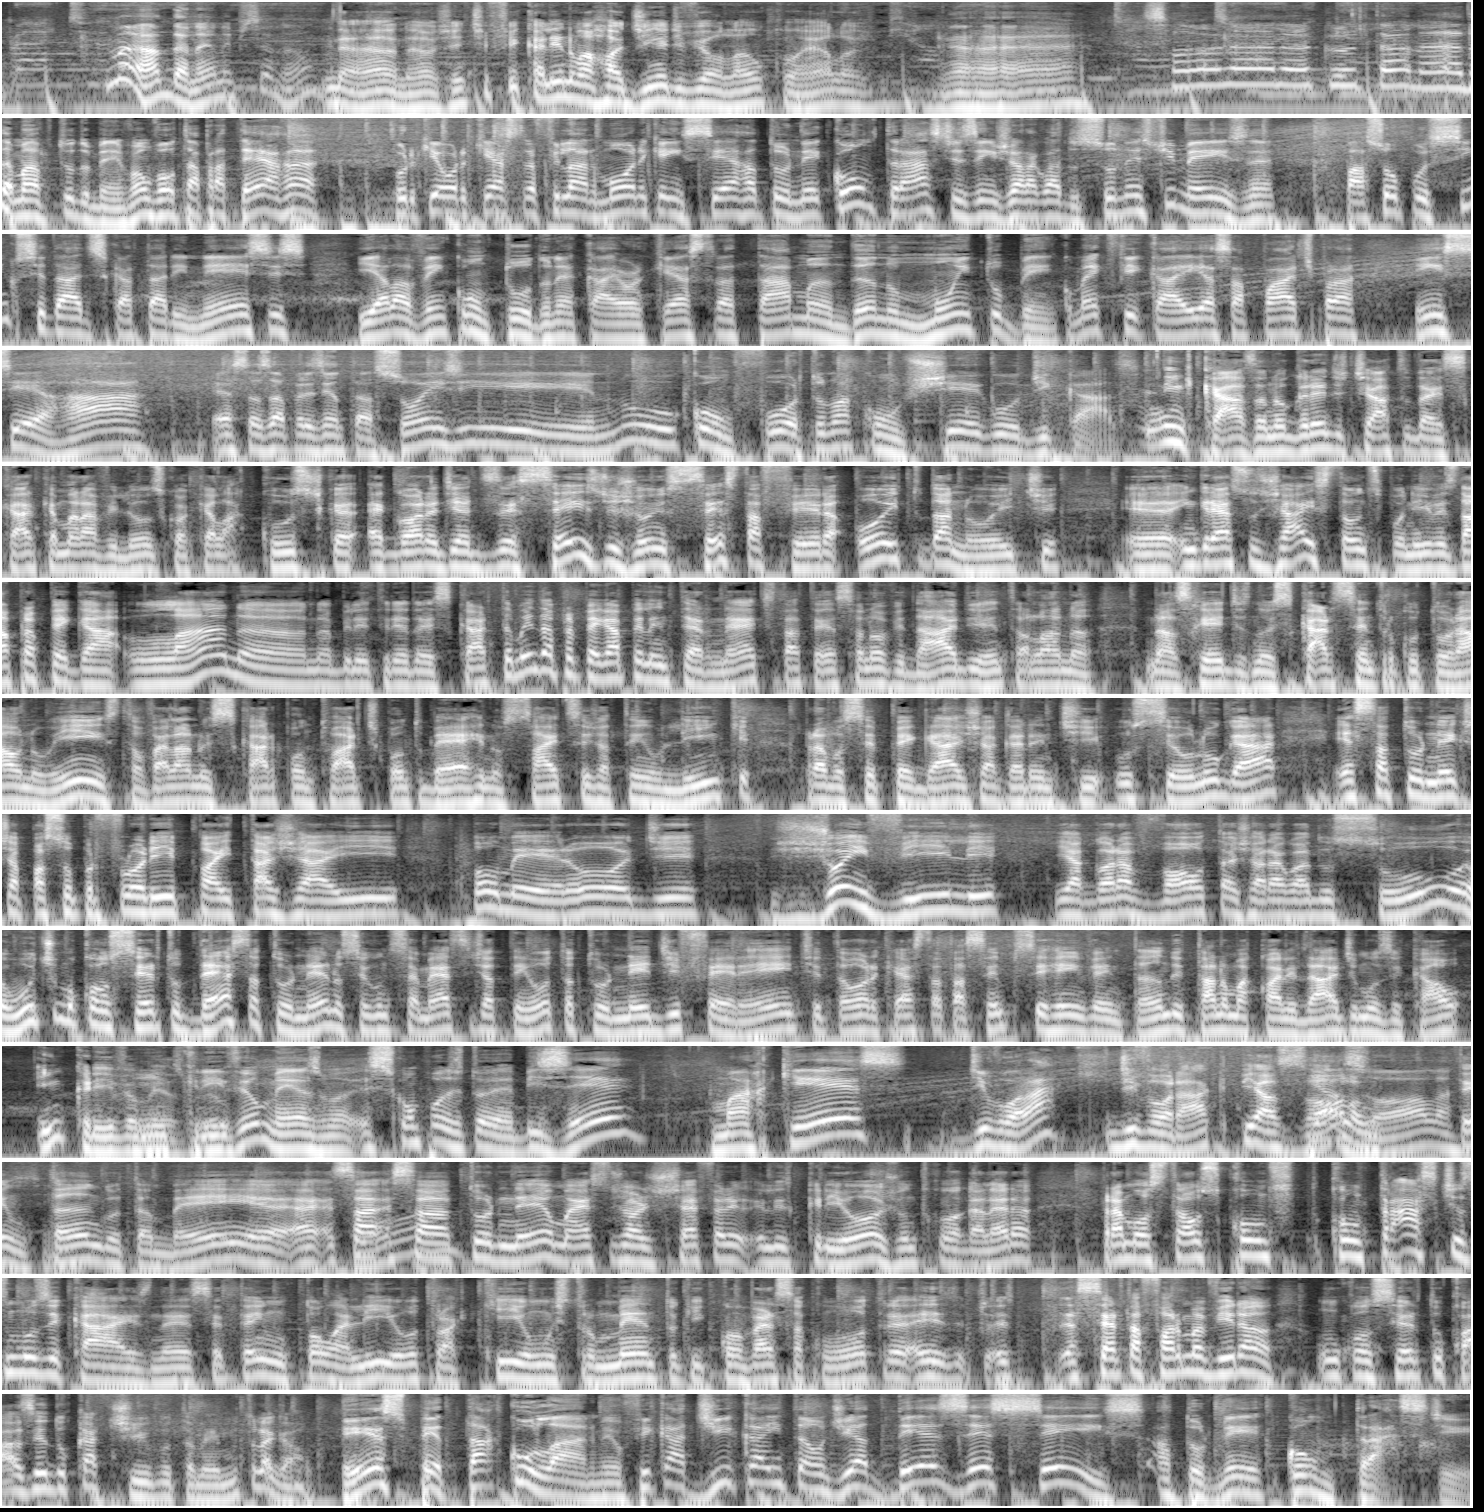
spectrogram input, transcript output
Nada, né? Nem precisa não. Não, não, a gente fica ali numa rodinha de violão com ela. É. Só nada custa nada. Mas tudo bem, vamos voltar pra terra, porque a Orquestra Filarmônica encerra a turnê Contrastes em Jaraguá do Sul neste mês, né? Passou por cinco cidades catarinenses e ela vem com tudo, né, Caio? A orquestra tá mandando muito bem. Como é que fica aí essa parte pra encerrar essas apresentações e no conforto, no aconchego de casa? Em casa, no Grande Teatro da Scar, que é maravilhoso com aquela acústica. É Agora, dia 16 de junho, sexta-feira, 8 da noite. É, ingressos já estão disponíveis, dá pra pegar lá na, na bilheteria da Scar. Também dá pra pegar pela internet, tá? Tem essa novidade. Entra lá na- nas redes, no Scar Centro Cultural, no Insta, vai lá no scar.arte.br no site, você já tem o link pra você pegar e já garantir o seu lugar. Essa turnê que já passou por Floripa, Itajaí, Pomerode, Joinville e agora volta a Jaraguá do Sul. O último concerto dessa turnê, no segundo semestre, já tem outra turnê diferente. Então a orquestra tá sempre se reinventando e tá numa qualidade musical incrível mesmo. Incrível mesmo. Esse compositor é Bizet, Marquês, Dvorak? Dvorak, Piazzolla, Piazzolla, tem um tango também. É, Essa, essa turnê, o maestro George Schaeffer, ele criou junto com a galera para mostrar os con- contrastes musicais, né? Você tem um tom ali, outro aqui, um instrumento que conversa com outro. É, é, de certa forma, vira um concerto quase educativo também. Muito legal. Espetacular, meu. Fica a dica então, dia 16, a turnê Contrastes.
